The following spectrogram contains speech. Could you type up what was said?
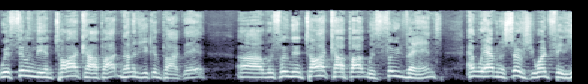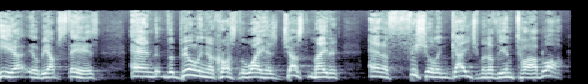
we're filling the entire car park. None of you can park there. Uh, we're filling the entire car park with food vans, and we're having a service. You won't fit here, it'll be upstairs. And the building across the way has just made it an official engagement of the entire block.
